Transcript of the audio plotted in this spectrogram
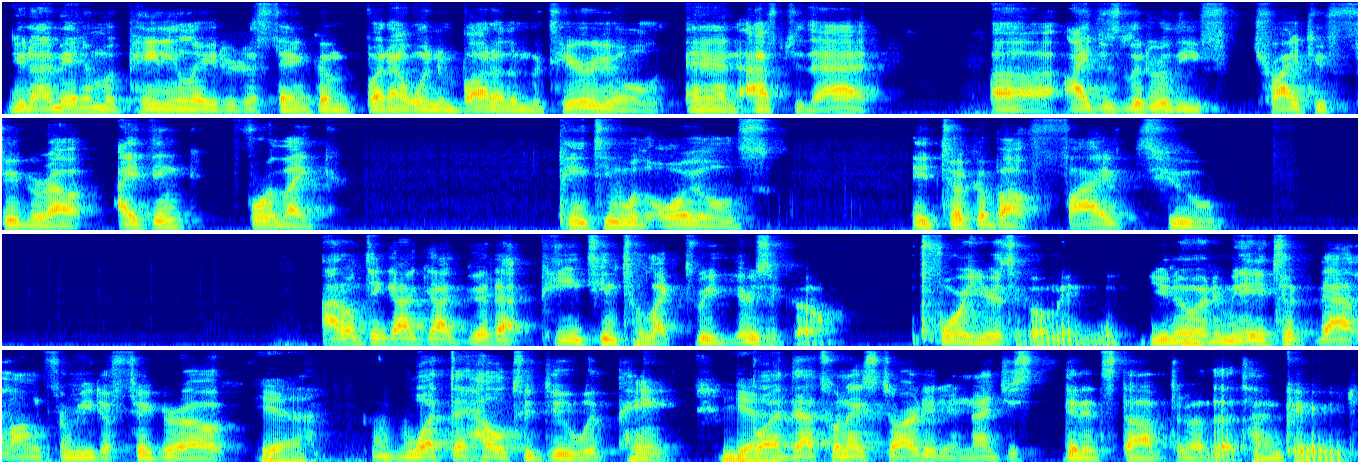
you know I made him a painting later to thank him, but I went and bought other material and after that uh, I just literally f- tried to figure out. I think for like painting with oils, it took about five to. I don't think I got good at painting till like three years ago, four years ago maybe. You know what I mean? It took that long for me to figure out Yeah. what the hell to do with paint. Yeah. But that's when I started, and I just didn't stop throughout that time period.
